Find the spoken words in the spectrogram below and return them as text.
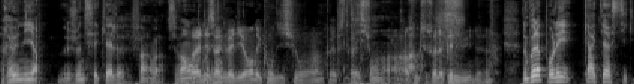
réunir je ne sais quelle, enfin voilà, c'est vraiment Ouais, des ingrédients, des conditions un peu abstraites. Conditions, Il voilà. faut que ce soit la pleine lune. Donc voilà pour les caractéristiques.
